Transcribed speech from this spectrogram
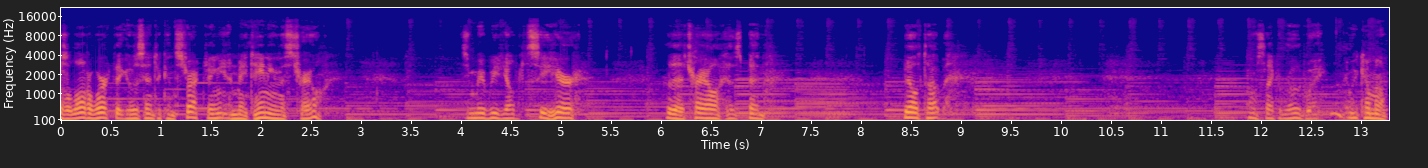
There's a lot of work that goes into constructing and maintaining this trail. As you may be able to see here, where the trail has been built up almost like a roadway. And we come up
